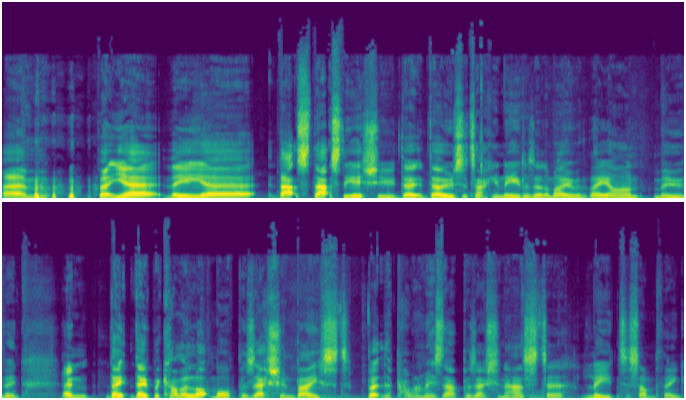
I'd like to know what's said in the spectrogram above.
Um, but yeah, the uh, that's that's the issue. Th- those attacking needles at the moment they aren't moving, and they they've become a lot more possession based. But the problem is that possession has to lead to something.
